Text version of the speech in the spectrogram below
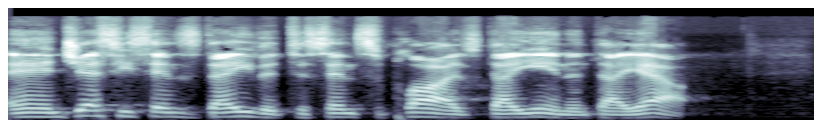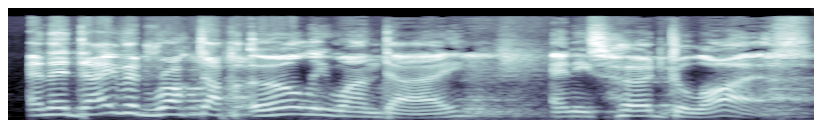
and Jesse sends David to send supplies day in and day out. And then David rocked up early one day and he's heard Goliath.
